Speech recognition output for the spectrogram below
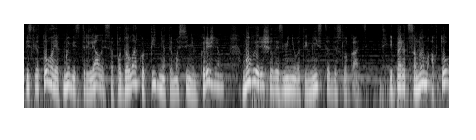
Після того, як ми відстрілялися по далеко піднятим осіннім крижням, ми вирішили змінювати місце дислокації. І перед самим авто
